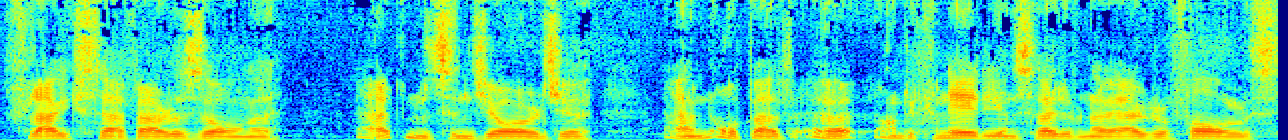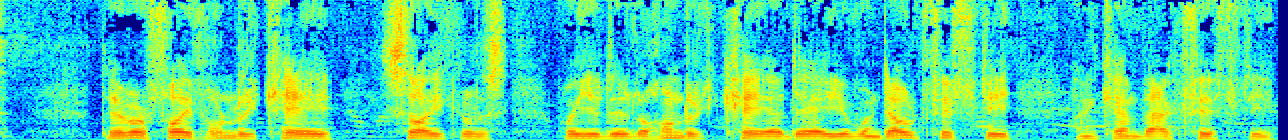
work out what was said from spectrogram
Flagstaff, Arizona, Atkinson, Georgia, and up at uh, on the Canadian side of Niagara Falls. There were 500k cycles where you did 100k a day. You went out 50 and came back 50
